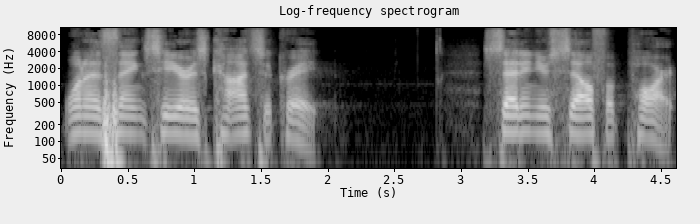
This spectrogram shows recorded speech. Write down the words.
One of the things here is consecrate, setting yourself apart.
